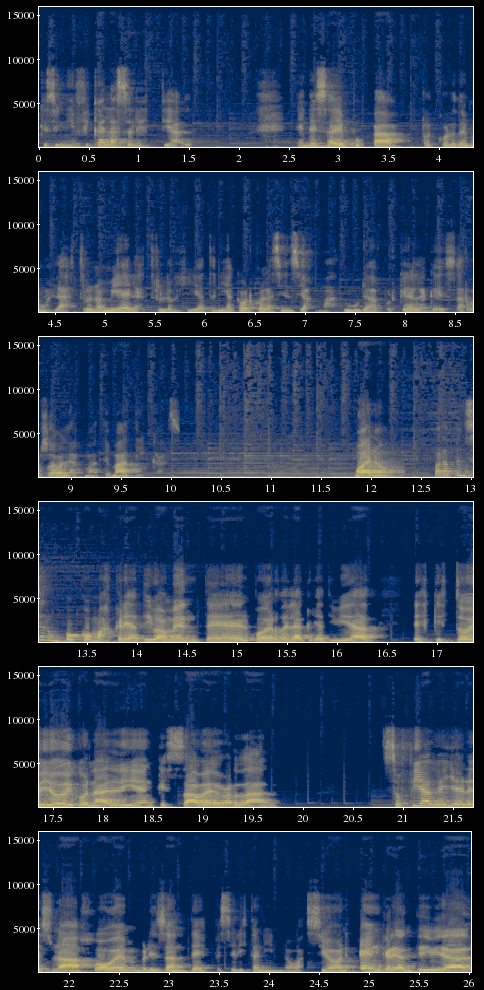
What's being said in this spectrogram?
que significa la celestial. En esa época, recordemos, la astronomía y la astrología tenía que ver con las ciencias más duras, porque eran las que desarrollaban las matemáticas. Bueno, para pensar un poco más creativamente el poder de la creatividad, es que estoy hoy con alguien que sabe de verdad. Sofía Geyer es una joven brillante especialista en innovación, en creatividad,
